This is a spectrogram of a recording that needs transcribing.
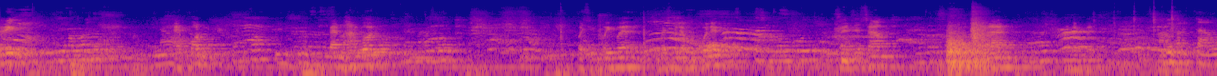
Verdict dan handphone. Tiba, tiba sebelah buku dia. a Sam. Dan. Beritahu.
